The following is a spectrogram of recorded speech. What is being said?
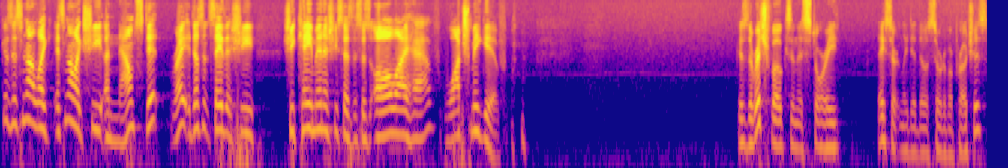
Because it's not like it's not like she announced it, right? It doesn't say that she she came in and she says, This is all I have. Watch me give. Because the rich folks in this story, they certainly did those sort of approaches.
